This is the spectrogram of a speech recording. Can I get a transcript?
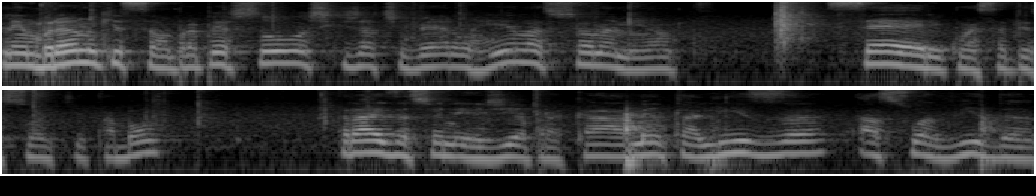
Lembrando que são para pessoas que já tiveram relacionamento sério com essa pessoa aqui, tá bom? Traz a sua energia para cá, mentaliza a sua vida.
